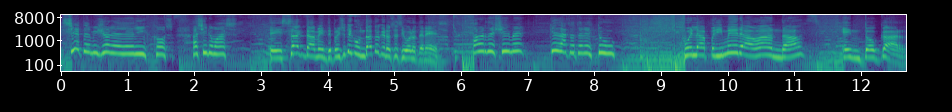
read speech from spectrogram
7 millones de discos. Así nomás. Exactamente, pero yo tengo un dato que no sé si vos lo tenés. A ver, decime, ¿qué dato tenés tú? Fue la primera banda en tocar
